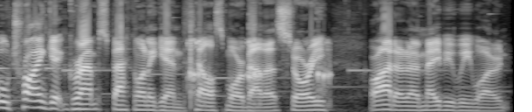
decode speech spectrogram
we'll try and get Gramps back on again to tell us more about that story. Or I don't know, maybe we won't.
